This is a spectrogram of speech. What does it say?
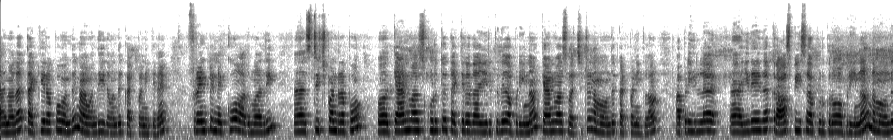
அதனால் தைக்கிறப்போ வந்து நான் வந்து இதை வந்து கட் பண்ணிக்கிறேன். ஃப்ரண்ட்டு நெக்கும் அது மாதிரி ஸ்டிச் பண்ணுறப்போ கேன்வாஸ் கொடுத்து தைக்கிறதா இருக்குது அப்படின்னா கேன்வாஸ் வச்சுட்டு நம்ம வந்து கட் பண்ணிக்கலாம். அப்படி இல்லை இதே இதை கிராஸ் பீஸாக கொடுக்குறோம் அப்படின்னா நம்ம வந்து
